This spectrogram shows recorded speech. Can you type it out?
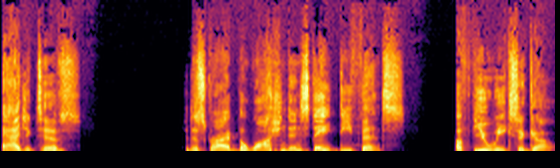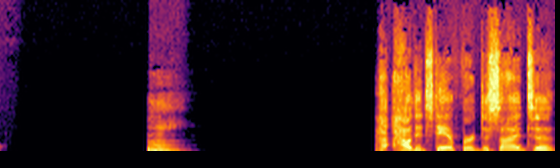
adjectives to describe the Washington State defense a few weeks ago. Hmm. How, did Stanford decide to,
